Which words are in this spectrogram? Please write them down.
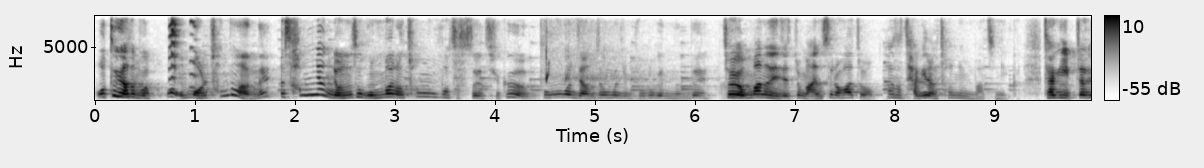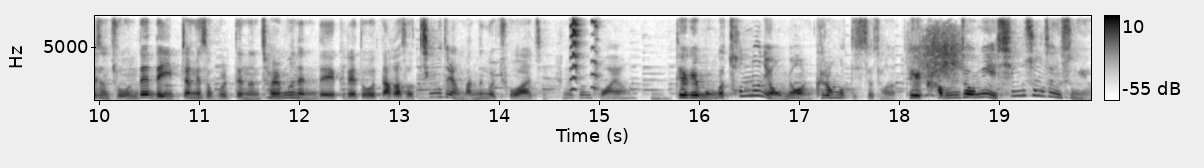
어떻게 하다 보면 어 엄마 오늘 첫눈 왔네? 3년 연속 엄마랑 첫눈 맞았어요 지금. 좋은 건지 안 좋은 건지 모르겠는데. 저희 엄마는 이제 좀 안쓰러워하죠. 항상 자기랑 첫눈 맞으니까. 자기 입장에선 좋은데 내 입장에서 볼 때는 젊은 애인데 그래도 나가서 친구들이랑 맞는 걸 좋아하지. 근데 전 좋아요. 음. 되게 뭔가 첫눈이 오면 그런 것도 있어요 저는. 되게 감정이 싱숭생숭해요.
